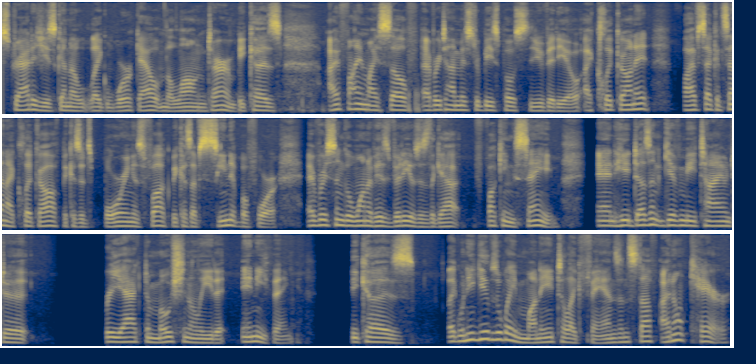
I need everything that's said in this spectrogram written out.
strategy is going to like work out in the long term because I find myself every time Mr. Beast posts a new video, I click on it, 5 seconds in I click off because it's boring as fuck because I've seen it before. Every single one of his videos is the guy fucking same and he doesn't give me time to react emotionally to anything because like when he gives away money to like fans and stuff, I don't care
